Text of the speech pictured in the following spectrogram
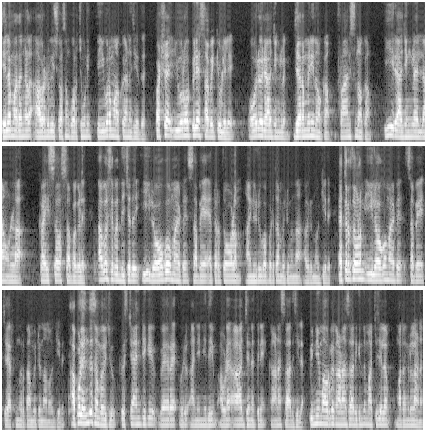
ചില മതങ്ങൾ അവരുടെ വിശ്വാസം കുറച്ചും കൂടി തീവ്രമാക്കുകയാണ് ചെയ്തത്. പക്ഷേ യൂറോപ്പിലെ സഭയ്ക്കുള്ളിലെ ഓരോ രാജ്യങ്ങളിലും ജർമ്മനി നോക്കാം ഫ്രാൻസ് നോക്കാം ഈ രാജ്യങ്ങളെല്ലാം ഉള്ള ക്രൈസ്തവ സഭകൾ അവർ ശ്രദ്ധിച്ചത് ഈ ലോകവുമായിട്ട് സഭയെ എത്രത്തോളം അനുരൂപപ്പെടുത്താൻ പറ്റുമെന്ന് അവർ നോക്കിയത്. എത്രത്തോളം ഈ ലോകവുമായിട്ട് സഭയെ ചേർത്ത് നിർത്താൻ പറ്റുമെന്നാണ് നോക്കിയത്. അപ്പോൾ എന്ത് സംഭവിച്ചു? ക്രിസ്ത്യാനിറ്റിക്ക് വേറെ ഒരു അനന്യതയും അവിടെ ആ ജനത്തിന് കാണാൻ സാധിച്ചില്ല. പിന്നെയും അവർക്ക് കാണാൻ സാധിക്കുന്നത് മറ്റു ചില മതങ്ങളിലാണ്.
